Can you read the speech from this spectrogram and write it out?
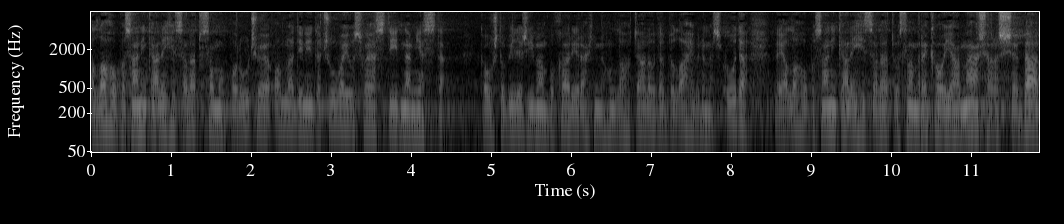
Allahu poslanik alihi salatu samo poručuje omladini da čuvaju svoja stidna mjesta kao što bilježi imam Bukhari rahimehullahu ta'ala od Abdullah ibn Mas'uda da je Allahu poslanik alaihi salatu wasalam rekao ja mašar šebab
